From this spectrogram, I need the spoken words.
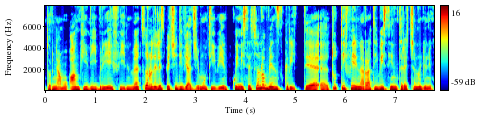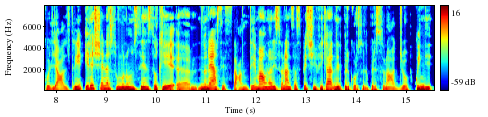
torniamo anche i libri e i film, sono delle specie di viaggi emotivi, quindi se sono ben scritte, eh, tutti i fili narrativi si intrecciano gli uni con gli altri e le scene assumono un senso che eh, non è a sé stante, ma ha una risonanza specifica nel percorso del personaggio. Quindi,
